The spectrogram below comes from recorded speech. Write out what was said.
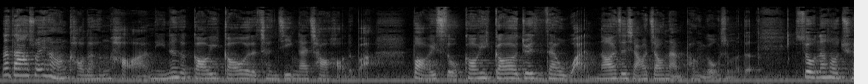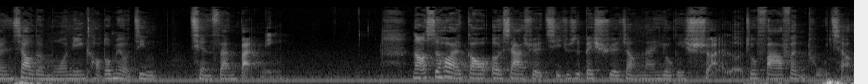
那大家说你好像考得很好啊，你那个高一高二的成绩应该超好的吧？不好意思，我高一高二就一直在玩，然后一直想要交男朋友什么的，所以我那时候全校的模拟考都没有进前三百名。然后是后来高二下学期，就是被学长男友给甩了，就发愤图强。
